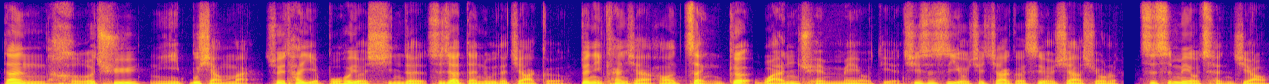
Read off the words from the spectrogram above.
但核区你不想买，所以它也不会有新的实价登录的价格，所以你看起来好像整个完全没有跌，其实是有些价格是有下修了，只是没有成交。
